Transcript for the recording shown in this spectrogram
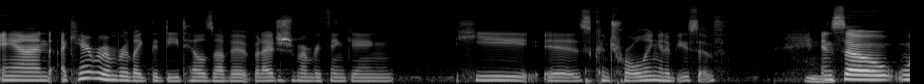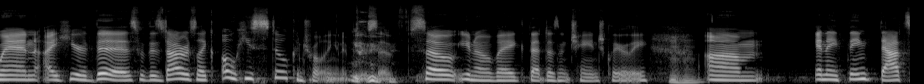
And I can't remember like the details of it, but I just remember thinking he is controlling and abusive. And so when I hear this with his daughter, it's like, oh, he's still controlling and abusive. so, you know, like that doesn't change clearly. Um, and I think that's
